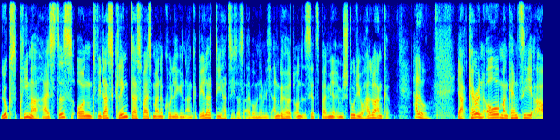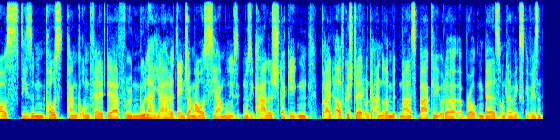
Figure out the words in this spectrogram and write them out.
Lux Prima heißt es. Und wie das klingt, das weiß meine Kollegin Anke Behlert. Die hat sich das Album nämlich angehört und ist jetzt bei mir im Studio. Hallo Anke. Hallo. Ja, Karen O, man kennt sie aus diesem Post-Punk-Umfeld der frühen Nullerjahre. Danger Mouse, ja, musikalisch dagegen breit aufgestellt, unter anderem mit Niles Barkley oder äh, Broken Bells unterwegs gewesen.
